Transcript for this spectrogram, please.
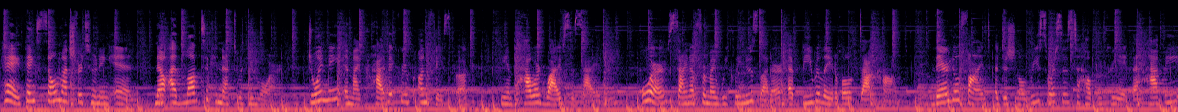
Hey, thanks so much for tuning in. Now, I'd love to connect with you more. Join me in my private group on Facebook, the Empowered Wives Society, or sign up for my weekly newsletter at berelatable.com. There you'll find additional resources to help you create the happy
